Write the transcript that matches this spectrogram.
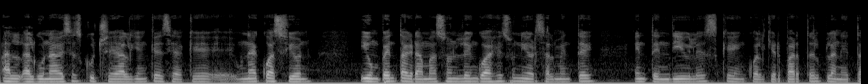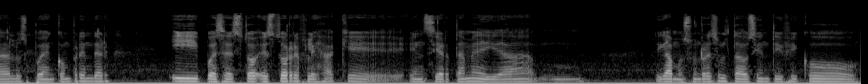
alguna vez escuché a alguien que decía que una ecuación y un pentagrama son lenguajes universalmente entendibles que en cualquier parte del planeta los pueden comprender y pues esto esto refleja que en cierta medida digamos, un resultado científico,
